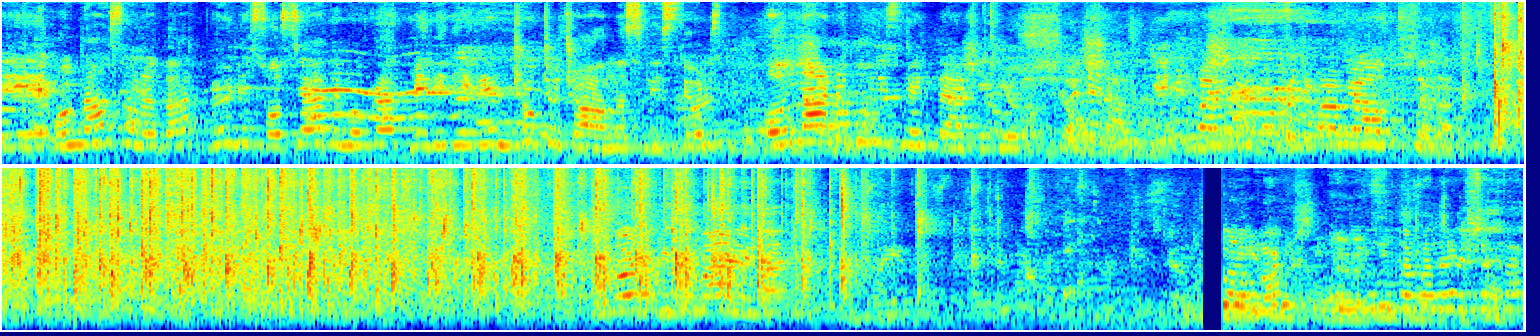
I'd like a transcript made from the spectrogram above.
Ee, ondan sonra da böyle sosyal demokrat belediyelerin çok çok çoğalmasını istiyoruz. Onlarla bu hizmetler geliyor. Genel Başkanım kocaman bir alkış alalım. Sonra bizi var eden. Da bana yaşatan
